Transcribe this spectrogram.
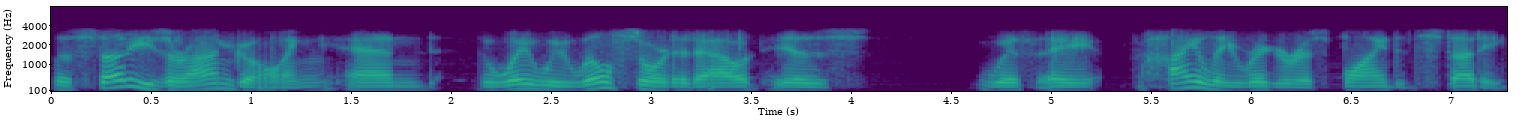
The studies are ongoing, and the way we will sort it out is with a highly rigorous blinded study.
